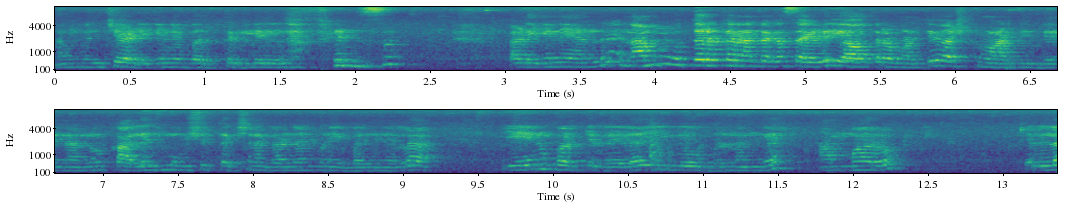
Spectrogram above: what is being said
ನಂಗೆ ಮುಂಚೆ ಅಡುಗೆನೇ ಬರ್ತಿರ್ಲಿಲ್ಲ ಫ್ರೆಂಡ್ಸು ಅಡುಗೆನೇ ಅಂದರೆ ನಮ್ಮ ಉತ್ತರ ಕರ್ನಾಟಕ ಸೈಡು ಯಾವ ಥರ ಮಾಡ್ತೀವಿ ಅಷ್ಟು ಮಾಡ್ತಿದ್ದೆ ನಾನು. ಕಾಲೇಜ್ ಮುಗಿಸಿದ ತಕ್ಷಣ ಗಂಡನ ಮನೆಗೆ ಬಂದಿನಲ್ಲ, ಏನು ಬರ್ತಿರ್ಲಿಲ್ಲ. ಈಗ ಒಬ್ರು ನನಗೆ ಅಮ್ಮರು ಎಲ್ಲ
